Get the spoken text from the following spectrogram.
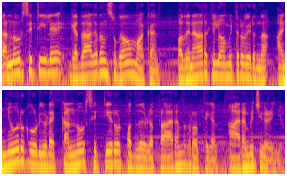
കണ്ണൂർ സിറ്റിയിലെ ഗതാഗതം സുഗമമാക്കാൻ പതിനാറ് കിലോമീറ്റർ വരുന്ന അഞ്ഞൂറ് കോടിയുടെ കണ്ണൂർ സിറ്റി റോഡ് പദ്ധതിയുടെ പ്രാരംഭ പ്രവൃത്തികൾ ആരംഭിച്ചു കഴിഞ്ഞു.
